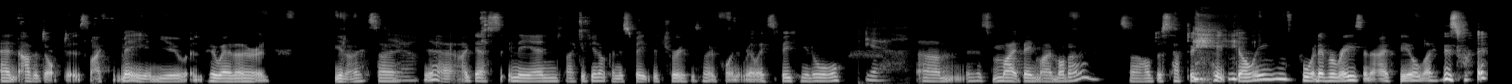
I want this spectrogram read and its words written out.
and other doctors like me and you and whoever and you know so yeah. yeah. i guess in the end like if you're not going to speak the truth there's no point in really speaking at all yeah um it might be my motto so i'll just have to keep going for whatever reason i feel like this way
